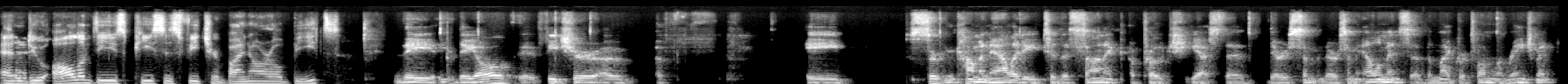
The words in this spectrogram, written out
And do all of these pieces feature binaural beats? They they all uh, feature a, a, a certain commonality to the sonic approach. Yes, the, there is some there are some elements of the microtonal arrangement.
